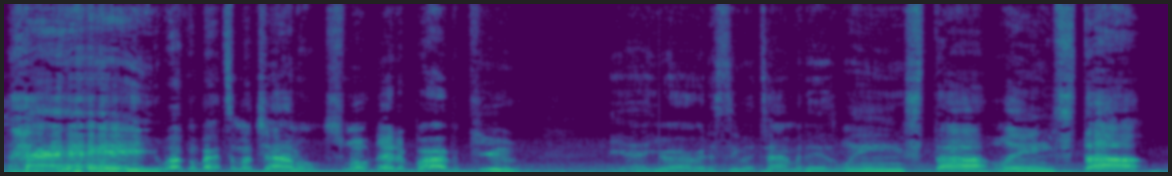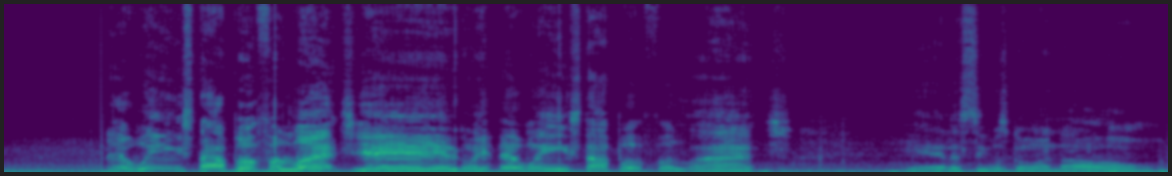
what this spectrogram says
Hey, welcome back to my channel, Smoke Daddy Barbecue. Yeah, you already see what time it is. Wing stop, wing stop. That wing stop up for lunch. Yeah, we're gonna hit that wing stop up for lunch. Yeah, let's see what's going on.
